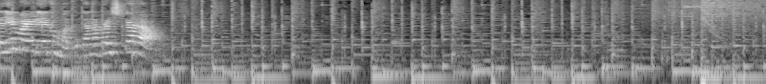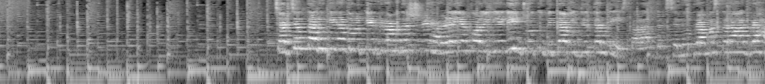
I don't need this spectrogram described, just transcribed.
ಗ್ರಾಮದಲ್ಲಿ ಮಹಿಳೆಯರು ಮತದಾನ ಬಹಿಷ್ಕಾರ. ಚರ್ಚಲ್ ತಾಲೂಕಿನ ತುಳುಕೇರ್ ಗ್ರಾಮದ ಶ್ರೀ ಹಳ್ಳಯ್ಯ ಕಾಲೋನಿಯಲ್ಲಿ ಜೋತು ಬಿದ್ದ ವಿದ್ಯುತ್ ತಂತಿ ಸ್ಥಳಾಂತರಿಸಲು ಗ್ರಾಮಸ್ಥರ ಆಗ್ರಹ.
